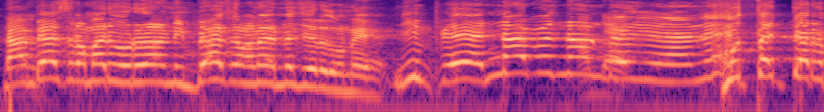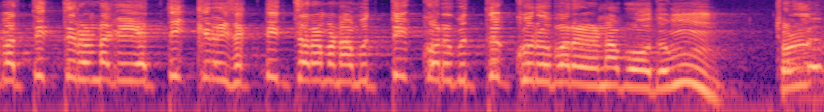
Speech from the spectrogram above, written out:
நான் பேசுற மாதிரி ஒரு நீ பேசுறா என்ன செய்யறது உன்னை? நீ பே- என்ன பேசினாலும் பேசுவேன் நானு முத்தச்சர் மத்தித்திறனகை எத்திக்கிரை சக்தி சரமண முத்திக்கொரு என போதும். சொல்லு.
